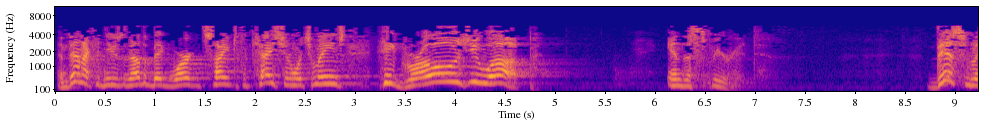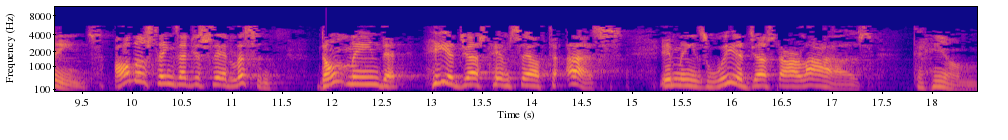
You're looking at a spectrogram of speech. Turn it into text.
And then I can use another big word, sanctification, which means He grows you up in the Spirit. This means, all those things I just said, listen, don't mean that He adjusts Himself to us. It means we adjust our lives to Him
